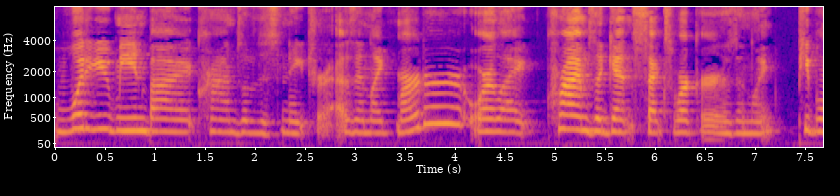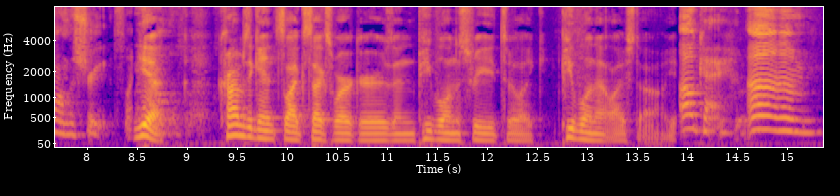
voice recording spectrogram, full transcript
what do you mean by crimes of this nature? As in like murder or like crimes against sex workers and like people on the streets? Like, yeah, crimes against like sex workers and people on the streets or like people in that lifestyle. Yeah. Okay. Um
